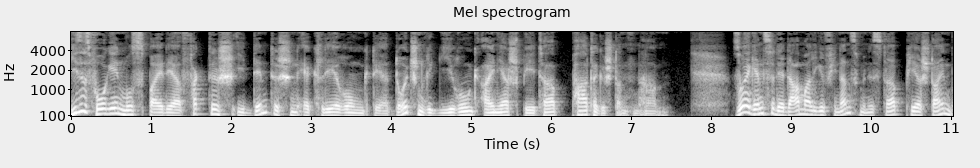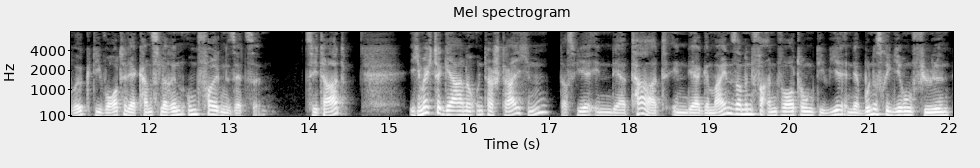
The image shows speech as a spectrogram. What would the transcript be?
Dieses Vorgehen muss bei der faktisch identischen Erklärung der deutschen Regierung ein Jahr später Pate gestanden haben. So ergänzte der damalige Finanzminister Peer Steinbrück die Worte der Kanzlerin um folgende Sätze. Zitat ich möchte gerne unterstreichen, dass wir in der Tat in der gemeinsamen Verantwortung, die wir in der Bundesregierung fühlen,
